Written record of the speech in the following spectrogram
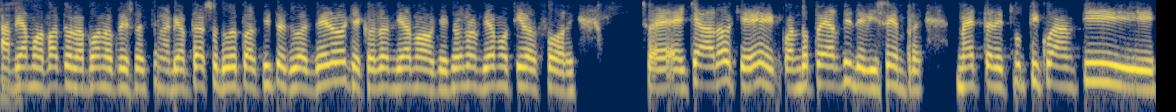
abbiamo fatto una buona prestazione, abbiamo perso due partite 2-0, che cosa andiamo, che cosa andiamo a tirare fuori? Cioè, è chiaro che quando perdi devi sempre mettere tutti quanti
